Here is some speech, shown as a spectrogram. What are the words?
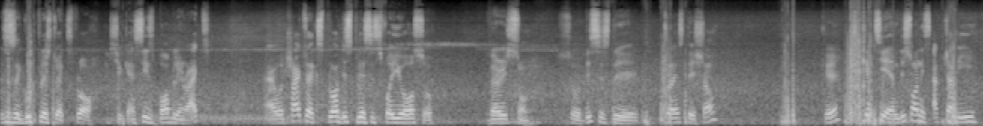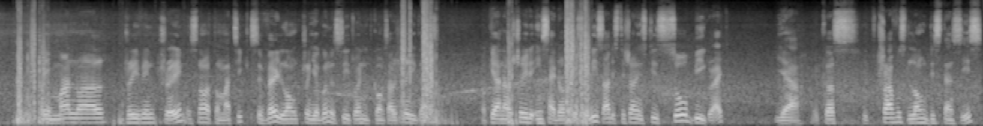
this is a good place to explore. As you can see, it's bubbling, right? I will try to explore these places for you also very soon. So So this is the train station. Okay, KTM. This one is actually a manual driven train. It's not automatic. It's a very long train. You're going to see it when it comes. I'll show you guys. Okay, and I'll show you the inside also. So this is how the station is. It's so big, right? Yeah, because it travels long distances.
